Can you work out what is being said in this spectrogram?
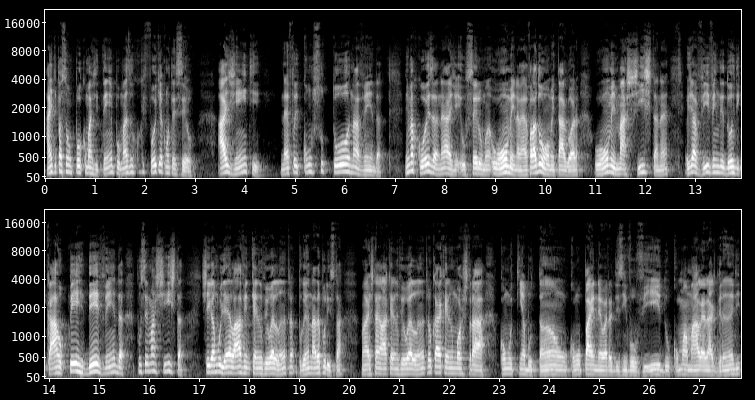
A gente passou um pouco mais de tempo, mas o que foi que aconteceu? A gente né, foi consultor na venda. Mesma coisa, né, o ser humano, o homem, na verdade, vou falar do homem, tá, agora, o homem machista, né, eu já vi vendedor de carro perder venda por ser machista. Chega a mulher lá vendo, querendo ver o Elantra, tô ganhando nada por isso, tá? Mas tá lá querendo ver o Elantra, o cara querendo mostrar como tinha botão, como o painel era desenvolvido, como a mala era grande.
